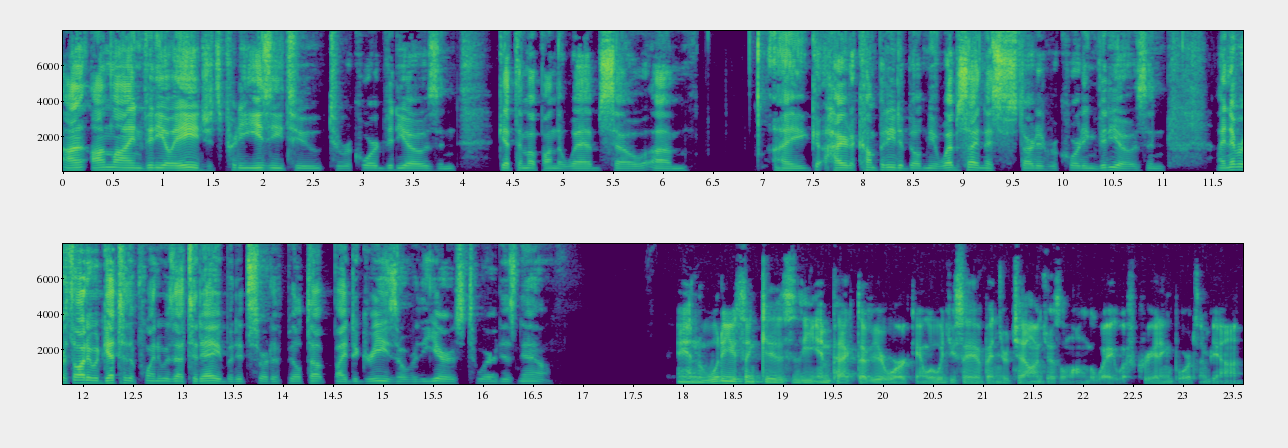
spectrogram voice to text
on- online video age, it's pretty easy to to record videos and get them up on the web. So um, I hired a company to build me a website and I started recording videos. And I never thought it would get to the point it was at today, but it's sort of built up by degrees over the years to where it is now. And what do you think is the impact of your work, and what would you say have been your challenges along the way with creating boards and beyond?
